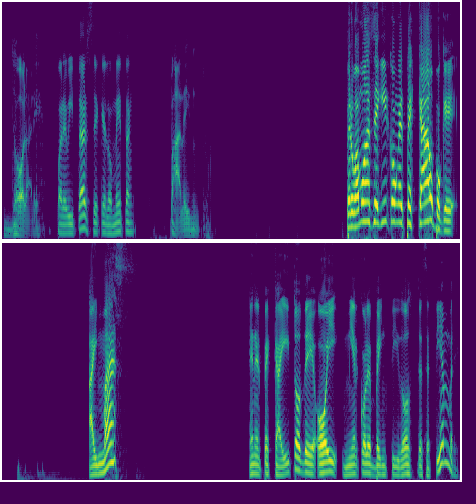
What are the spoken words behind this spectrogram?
dólares para evitarse que lo metan para adentro. Pero vamos a seguir con el pescado porque hay más en el pescadito de hoy, miércoles 22 de septiembre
